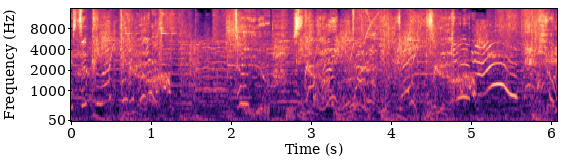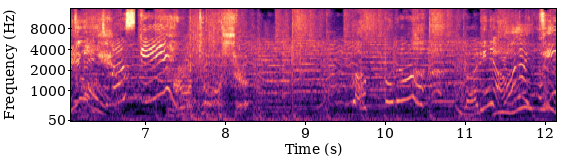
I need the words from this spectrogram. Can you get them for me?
ースクワットよそれが一番好きどうしよパッパラ割に合わないってよ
